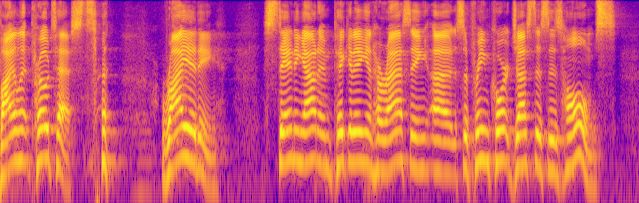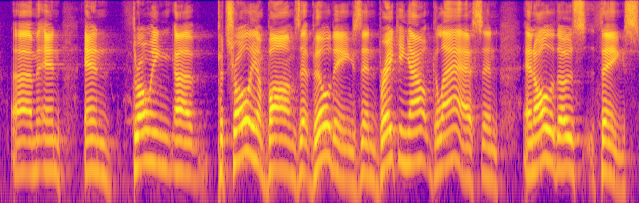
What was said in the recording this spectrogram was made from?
Violent protests, rioting, standing out and picketing and harassing uh, Supreme Court justices' homes, um, and, and throwing uh, petroleum bombs at buildings and breaking out glass and, and all of those things,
